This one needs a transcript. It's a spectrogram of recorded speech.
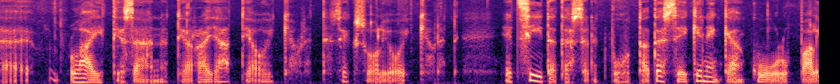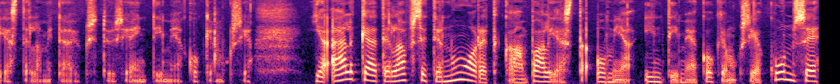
ää, lait ja säännöt ja rajat ja oikeudet, seksuaalioikeudet. Et siitä tässä nyt puhutaan. Tässä ei kenenkään kuulu paljastella mitään yksityisiä intiimejä kokemuksia. Ja älkää te lapset ja nuoretkaan paljasta omia intiimejä kokemuksia, kun se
